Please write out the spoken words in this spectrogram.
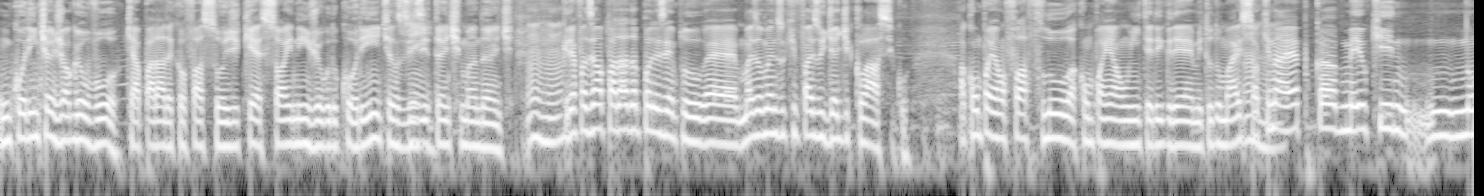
um Corinthians Joga Eu Vou, que é a parada que eu faço hoje, que é só indo em jogo do Corinthians, Sim. visitante e mandante. Uhum. Queria fazer uma parada, por exemplo, é, mais ou menos o que faz o dia de clássico. Acompanhar um Fla-Flu, acompanhar um Inter e Grêmio e tudo mais. Só que na época meio que não,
